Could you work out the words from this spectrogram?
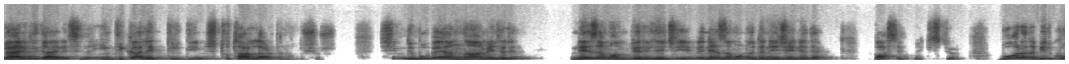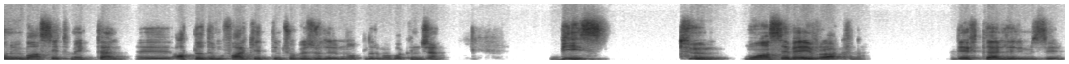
vergi dairesine intikal ettirdiğimiz tutarlardan oluşur. Şimdi bu beyannamelerin ne zaman verileceği ve ne zaman ödeneceğine de bahsetmek istiyorum. Bu arada bir konuyu bahsetmekten e, atladığımı fark ettim. Çok özür dilerim notlarıma bakınca. Biz tüm muhasebe evrakını, defterlerimizi,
